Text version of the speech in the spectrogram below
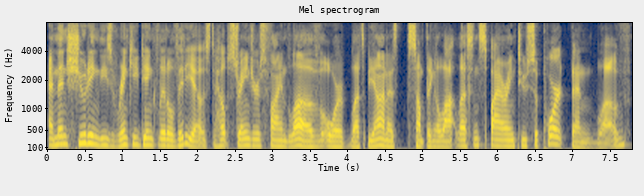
and then shooting these rinky dink little videos to help strangers find love, or let's be honest, something a lot less inspiring to support than love.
